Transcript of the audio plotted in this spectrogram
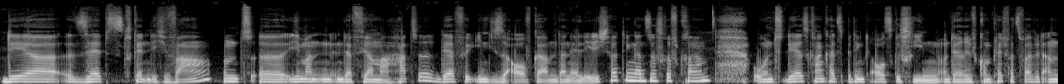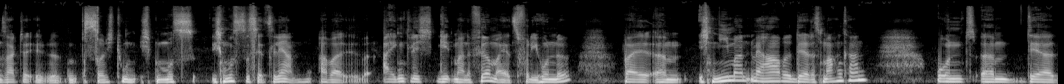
der selbstständig war und äh, jemanden in der Firma hatte, der für ihn diese Aufgaben dann erledigt hat, den ganzen Schriftkram. Und der ist krankheitsbedingt ausgeschieden und der rief komplett verzweifelt an und sagte, äh, was soll ich tun? Ich muss, ich muss das jetzt lernen. Aber eigentlich geht meine Firma jetzt vor die Hunde, weil ähm, ich niemanden mehr habe, der das machen kann und ähm, der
